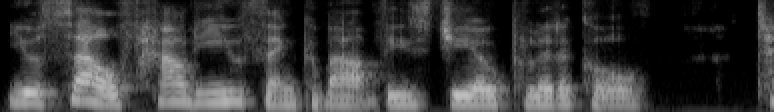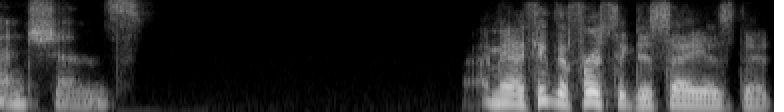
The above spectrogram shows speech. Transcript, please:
yourself, how do you think about these geopolitical tensions? I mean, I think the first thing to say is that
